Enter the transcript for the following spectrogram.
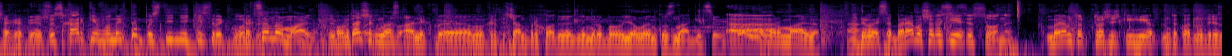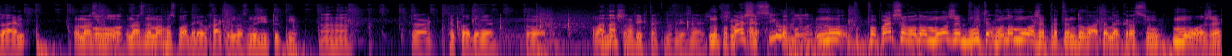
Це капець. Щось Харків, у них там постійні якісь рекорди. Так це нормально. Це Пам'ятаєш, як у нас Алік е, Микритичан приходив, як він робив ялинку з? Ну, А. Це нормально. Дивися, беремо ще такі, Такі сони. беремо тр- трошечки її, ну, так от надрізаємо. У нас, Ого. у нас нема господаря в хаті, у нас ножі тупі. Ага. Так. Так от, диви. От. А на що ти їх так надрізаєш? Ну, Щоб по-перше- красиво було. Ну, по-перше, воно може бути, воно може претендувати на красу, може,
